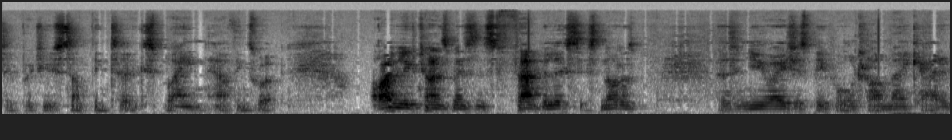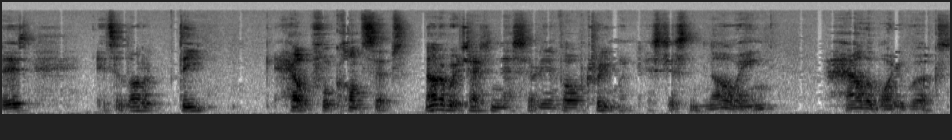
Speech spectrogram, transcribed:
to produce something to explain how things work. I believe Chinese medicine is fabulous. It's not as as new age as people will try and make out it is. It's a lot of deep, helpful concepts, none of which actually necessarily involve treatment. It's just knowing how the body works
